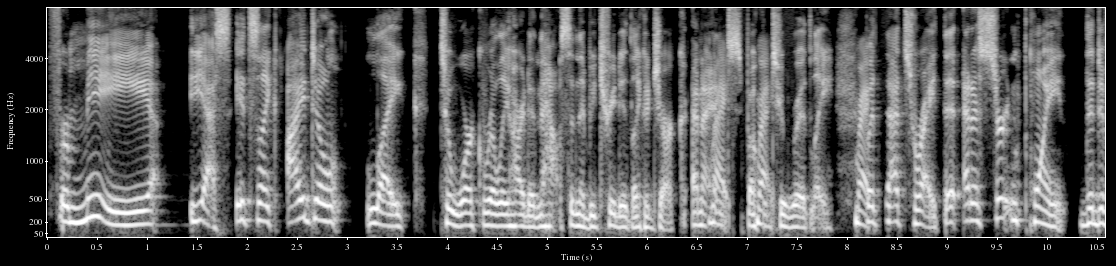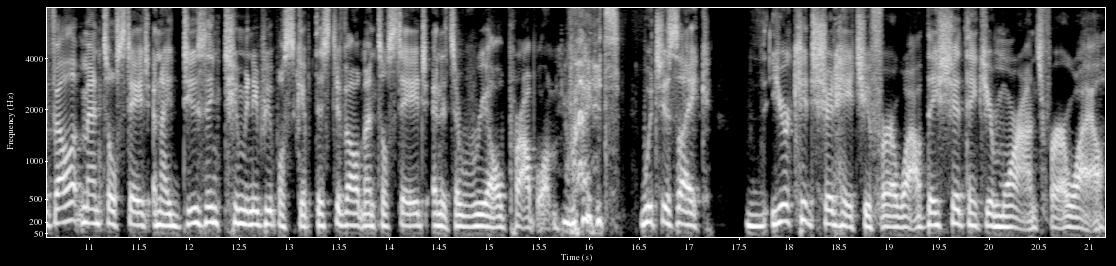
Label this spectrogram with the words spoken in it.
for me, yes, it's like I don't like to work really hard in the house and then be treated like a jerk and I Right, spoken right. too rudely. Right. But that's right. That at a certain point, the developmental stage, and I do think too many people skip this developmental stage, and it's a real problem, Right. which is like your kids should hate you for a while. They should think you're morons for a while.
